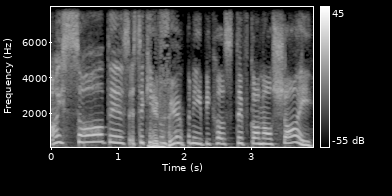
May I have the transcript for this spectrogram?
I saw this. It's to keep them see it? company because they've gone all shy.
